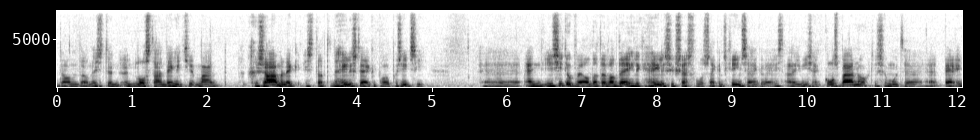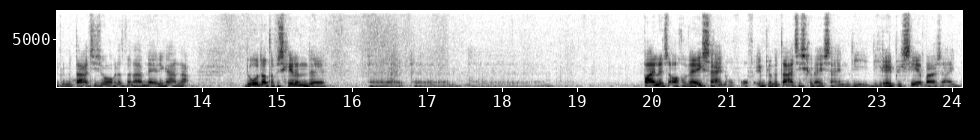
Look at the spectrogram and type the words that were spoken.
dan, dan is het een, een losstaand dingetje. Maar gezamenlijk is dat een hele sterke propositie. Eh, en je ziet ook wel dat er wel degelijk hele succesvolle second screens zijn geweest. Alleen die zijn kostbaar nog. Dus we moeten eh, per implementatie zorgen dat we naar beneden gaan. Nou, doordat er verschillende eh, pilots al geweest zijn of, of implementaties geweest zijn die, die repliceerbaar zijn,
